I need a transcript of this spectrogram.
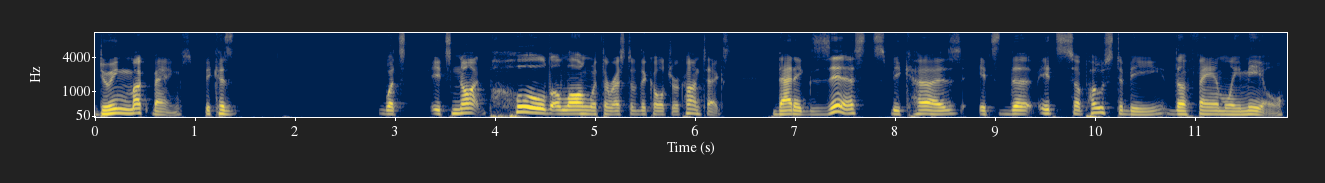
doing mukbangs because what's it's not pulled along with the rest of the cultural context that exists because it's the it's supposed to be the family meal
